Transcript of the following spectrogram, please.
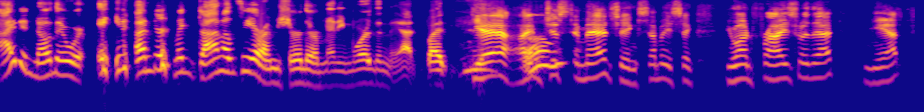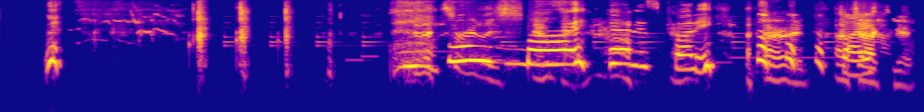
I didn't know there were 800 McDonald's here. I'm sure there are many more than that, but Yeah, I'm Oh. just imagining somebody saying, "You want fries with that?" Yep. That's really oh my, stupid. that Oh, is oh, funny. All right, I'll Bye. talk to you.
